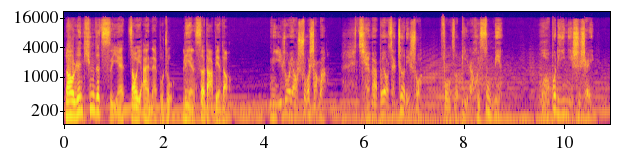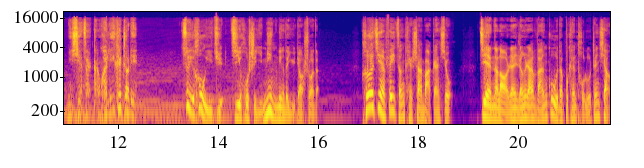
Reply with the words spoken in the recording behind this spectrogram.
老人听得此言，早已按耐不住，脸色大变，道：“你若要说什么，千万不要在这里说，否则必然会送命。我不理你是谁，你现在赶快离开这里。”最后一句几乎是以命令的语调说的。何建飞怎肯善罢甘休？见那老人仍然顽固的不肯吐露真相，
